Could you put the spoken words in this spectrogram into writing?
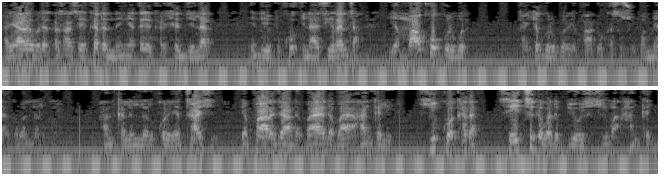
Har ya rabu da ƙasa sai kadan nan ya ɗaga ƙarshen jelar inda ya fi ko ina siranta ya mako gurbur take gurbur ya faɗo ƙasa sumamme a gaban larkur. Hankalin larkur ya tashi ya fara ja da baya da baya a hankali shi kuwa kada sai ya ci gaba da biyo shi ma a hankali.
